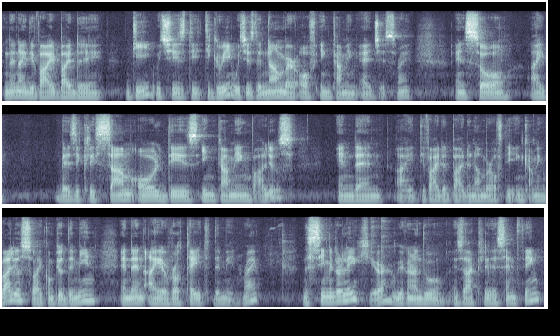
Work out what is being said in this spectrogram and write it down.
and then I divide by the d, which is the degree, which is the number of incoming edges, right? And so I basically sum all these incoming values and then I divide it by the number of the incoming values. So I compute the mean and then I rotate the mean, right? The similarly here, we're gonna do exactly the same thing.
